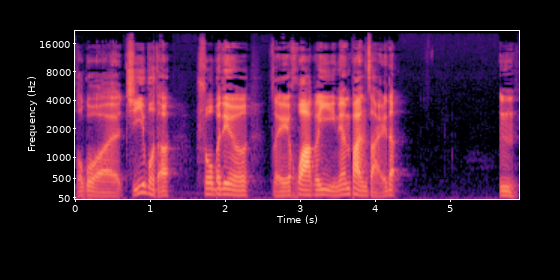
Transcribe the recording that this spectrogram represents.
不过急不得，说不定得花个一年半载的。嗯，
